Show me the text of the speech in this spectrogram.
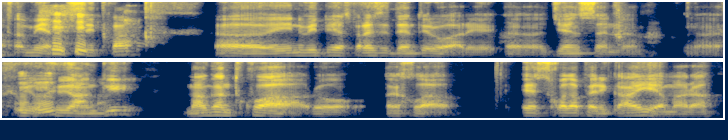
ადამიანებს სიტყვა. NVIDIA-ს პრეზიდენტი რო არის ჯენსენ ჰიუანგი, მაგან თქვა, რომ ეხლა ეს ყველაფერი კაია, მაგრამ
